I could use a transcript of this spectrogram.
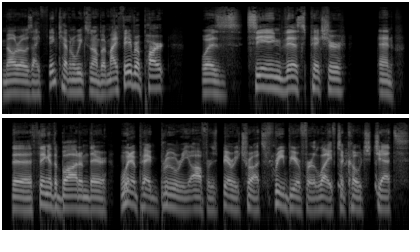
Melrose. I think Kevin Weekes on, but my favorite part was seeing this picture and the thing at the bottom there Winnipeg Brewery offers Barry Trotz free beer for life to coach Jets.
